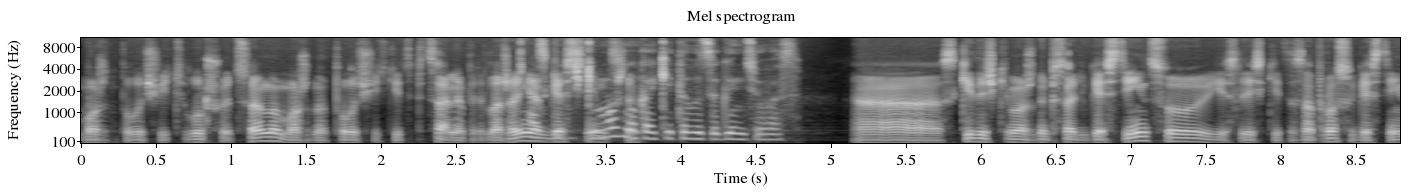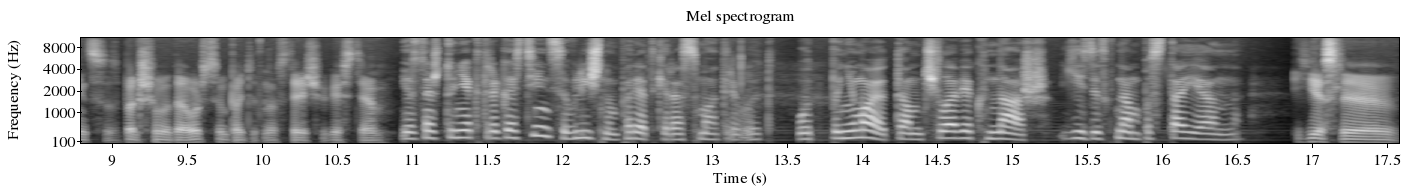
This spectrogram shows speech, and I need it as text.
можно получить лучшую цену, можно получить какие-то специальные предложения а в гостинице. можно какие-то вы у вас? А, скидочки можно написать в гостиницу. Если есть какие-то запросы, гостиница с большим удовольствием пойдет навстречу гостям. Я знаю, что некоторые гостиницы в личном порядке рассматривают. Вот понимают, там человек наш, ездит к нам постоянно. Если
